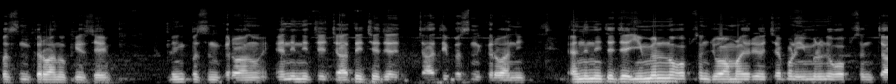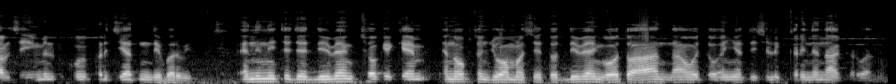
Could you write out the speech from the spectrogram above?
પસંદ કરવાનું કહેશે. લિંક પસંદ કરવાનું, એની નીચે જાતિ છે જે જાતિ પસંદ કરવાની, એની નીચે જે ઈમેલનો ઓપ્શન જોવા મળી રહ્યો છે, પણ ઈમેલનો ઓપ્શન ચાલશે ઈમેલ કોઈ ફરજિયાત નથી ભરવી. એની નીચે જે દિવ્યાંગ છો કે કેમ, એનો ઓપ્શન જોવા મળશે. તો દિવ્યાંગ હોય તો હા ના હોય તો અહીંયાથી સિલેક્ટ કરીને ના કરવાનું.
